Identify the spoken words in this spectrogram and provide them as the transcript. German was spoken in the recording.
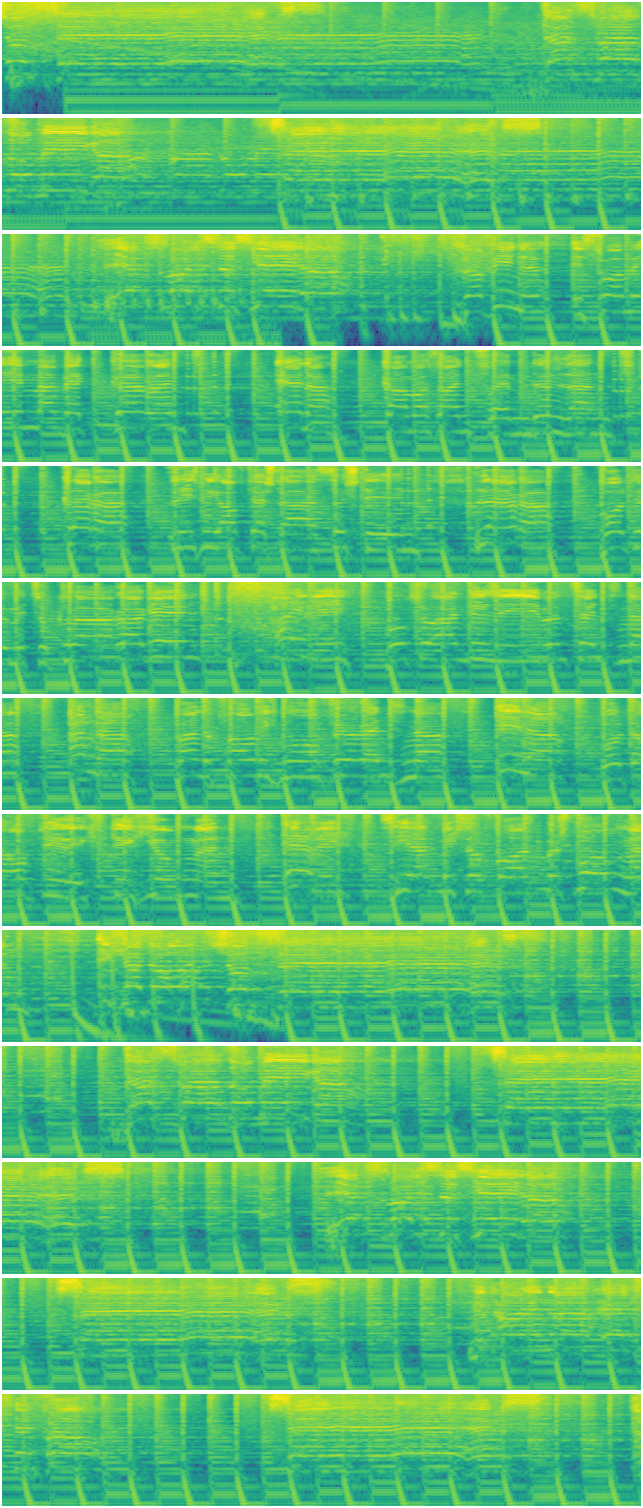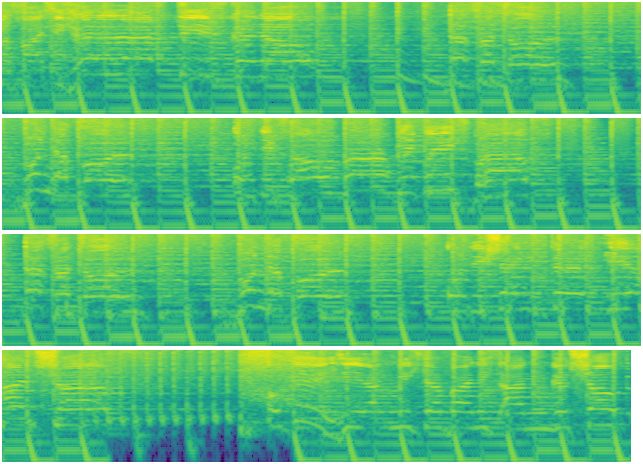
schon Sex. Das war so mega. Sex. Jetzt weiß es jeder. Sabine ist vor mir immer weggerannt. Anna kam aus einem fremden Land. Clara ließ mich auf der Straße stehen. Lara wollte mit zu Clara gehen. Heidi wog so an die sieben Zentner. Konferenz now. Angeschaut.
